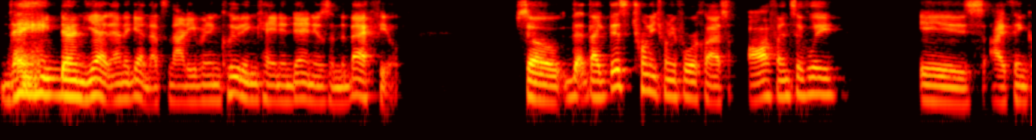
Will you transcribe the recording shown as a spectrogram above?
They ain't done yet. And again, that's not even including Kanan Daniels in the backfield. So that like this 2024 class offensively is I think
